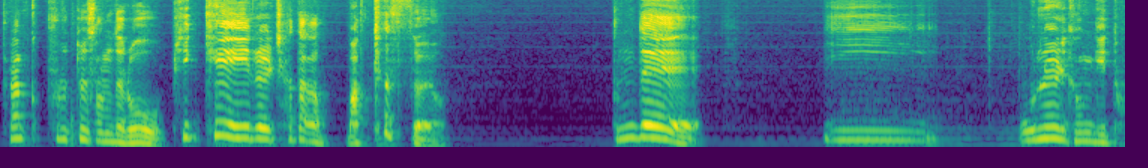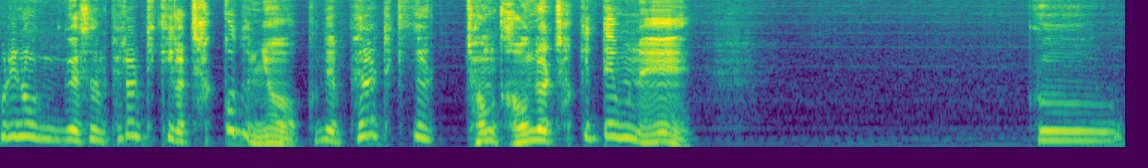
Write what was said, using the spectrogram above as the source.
프랑크푸르트 상대로 PK를 차다가 막혔어요. 근데 이 오늘 경기 토리노 경기에서는 페널티킥을 찼거든요. 근데 페널티킥을 정 가운데를 찼기 때문에 그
